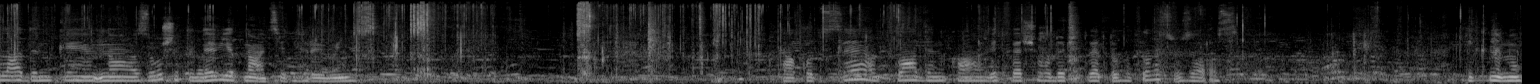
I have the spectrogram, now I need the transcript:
Вкладинки на зошити 19 гривень. Так, оце обкладинка від першого до четвертого класу зараз. Пікнемо.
